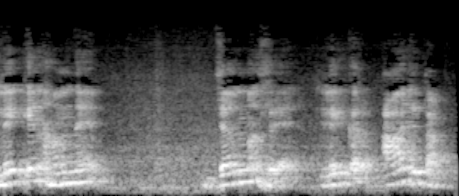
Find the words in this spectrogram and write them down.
लेकिन हमने जन्म से लेकर आज तक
